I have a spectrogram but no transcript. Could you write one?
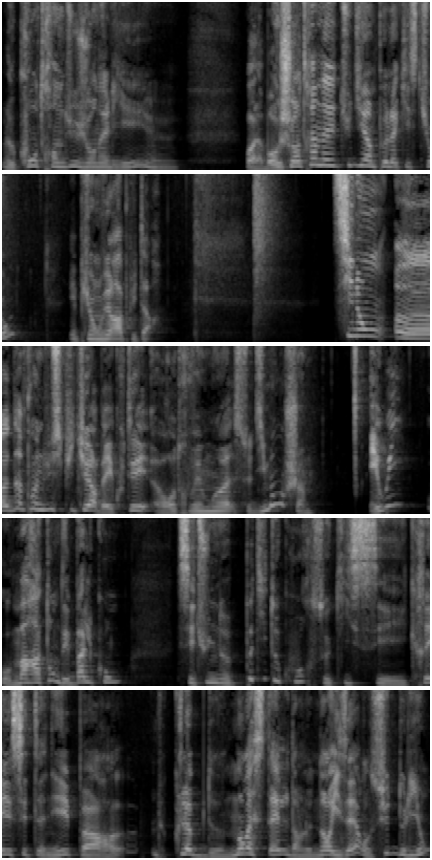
le compte rendu journalier. euh. Voilà, bon, je suis en train d'étudier un peu la question, et puis on verra plus tard. Sinon, euh, d'un point de vue speaker, bah écoutez, retrouvez-moi ce dimanche. Et oui, au marathon des balcons. C'est une petite course qui s'est créée cette année par le club de Morestel dans le Nord-Isère, au sud de Lyon,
